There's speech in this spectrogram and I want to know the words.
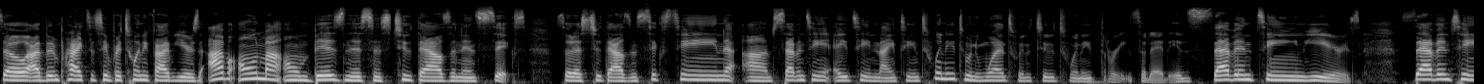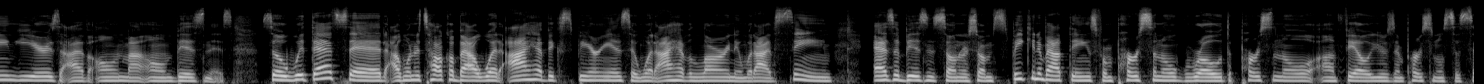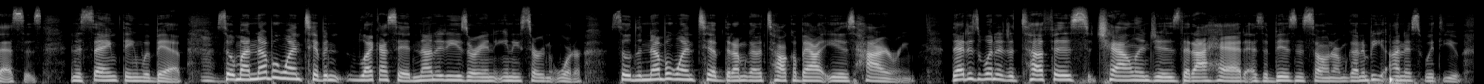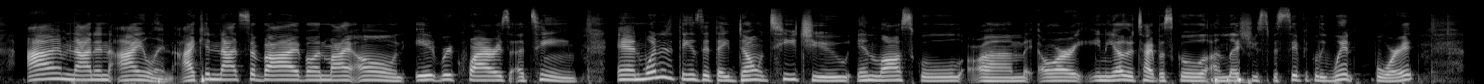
So I've been practicing for 25 years. I've owned my own business since 2006. So that's 2016, um, 17, 18, 19, 20, 21, 22, 23. So that is 17 years. 17 years I've owned my own business. So, with that said, I want to talk about what I have experienced and what I have learned and what I've seen as a business owner. So I'm speaking about things from personal growth, personal um, failures, and personal successes. And the same thing with Bev. Mm-hmm. So my number one tip, and like I said, none of these are in any certain order. So the number one tip that I'm going to talk about is hiring. That is one of the toughest challenges that I had as a business owner. I'm going to be honest with you. I'm not an island. I cannot survive on my own. It requires a team. And one of the things that they don't teach you in law school um, or any other type of school, unless you specifically went for it,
